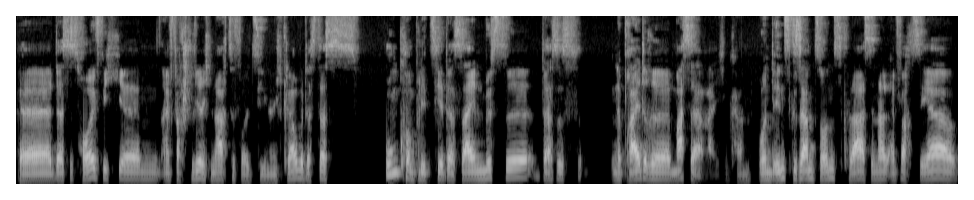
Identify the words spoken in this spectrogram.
Äh, das ist häufig ähm, einfach schwierig nachzuvollziehen. Und ich glaube, dass das unkomplizierter sein müsste, dass es eine breitere Masse erreichen kann. Und insgesamt sonst, klar, es sind halt einfach sehr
